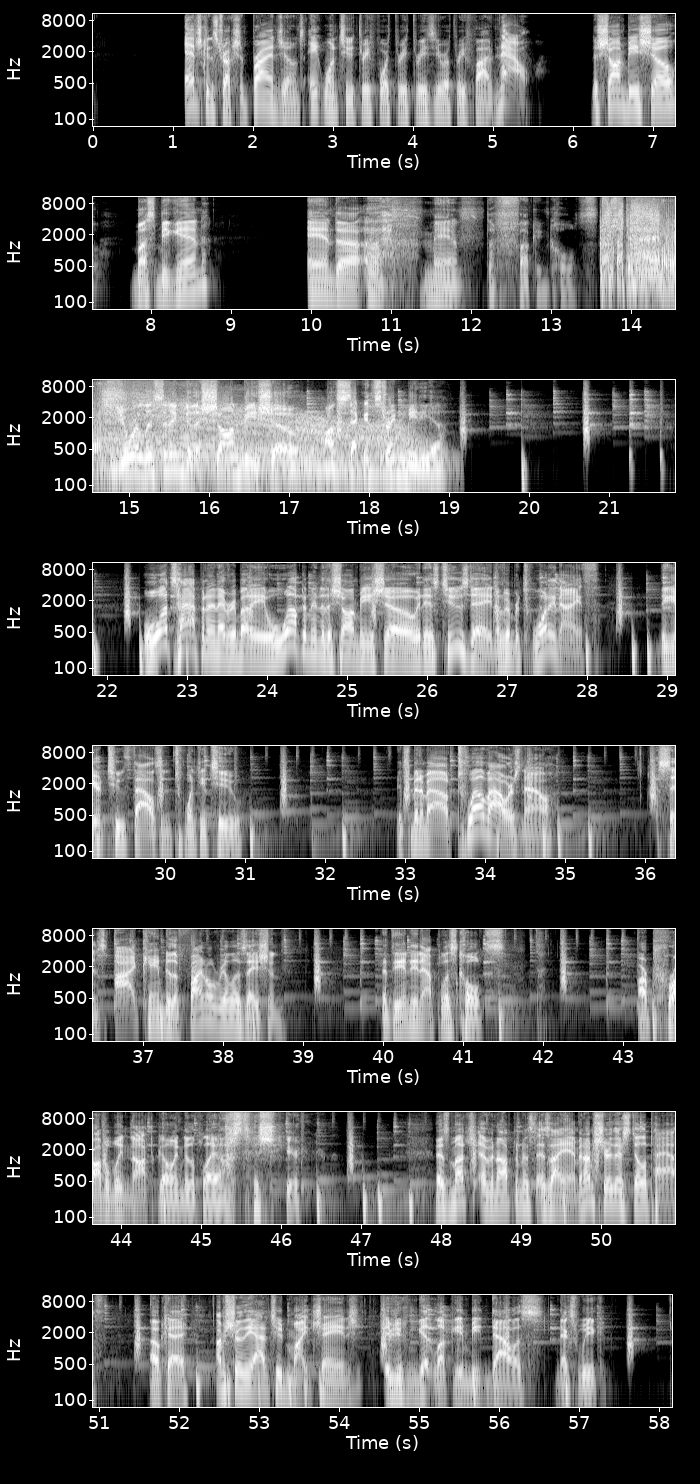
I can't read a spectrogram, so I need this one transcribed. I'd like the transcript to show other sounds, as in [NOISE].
Edge Construction, Brian Jones, 812 343 3035. Now, the Sean B Show must begin. And, uh, uh man, the fucking Colts. You're listening to the Sean B Show on Second String Media. What's happening, everybody? Welcome into the Sean B Show. It is Tuesday, November 29th, the year 2022. It's been about 12 hours now since I came to the final realization that the Indianapolis Colts are probably not going to the playoffs [LAUGHS] this year. as much of an optimist as I am, and I'm sure there's still a path, okay? I'm sure the attitude might change if you can get lucky and beat Dallas next week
